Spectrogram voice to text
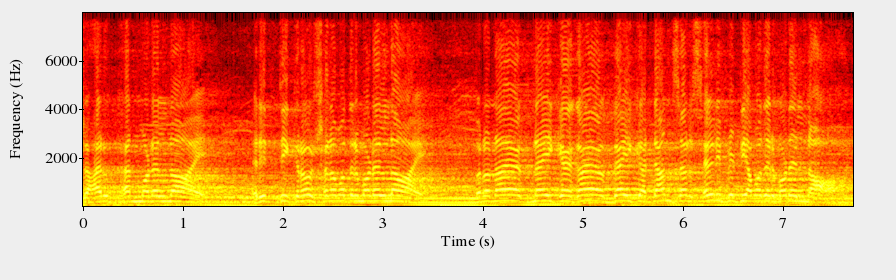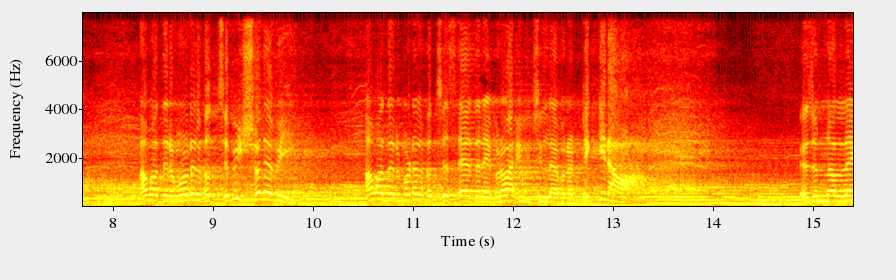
শাহরুখ খান মডেল নয় ঋত্বিক রোশন আমাদের মডেল নয়। কোন নায়ক নায়িকা গায়ক, গায়িকা ডান্সার সেলিব্রিটি আমাদের মডেল নয়। আমাদের মডেল হচ্ছে বিশ্বনবী। আমাদের মডেল হচ্ছে সৈয়দনা ইব্রাহিম চিল্লা বলে, ঠিক কিনা? এজন্য আল্লাহ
